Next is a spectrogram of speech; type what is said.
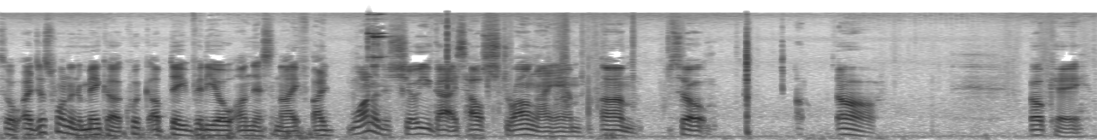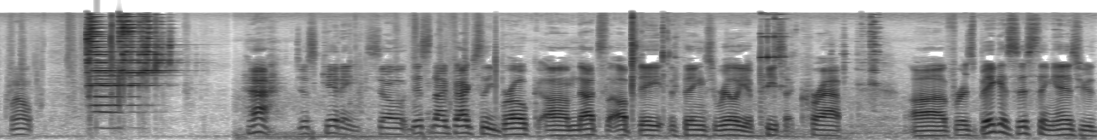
So I just wanted to make a quick update video on this knife. I wanted to show you guys how strong I am. Um, so, oh, okay, well, ha, just kidding. So this knife actually broke. Um, that's the update. The thing's really a piece of crap. Uh, for as big as this thing is, you'd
